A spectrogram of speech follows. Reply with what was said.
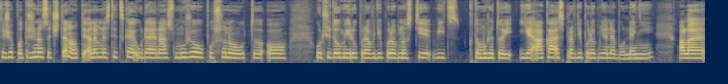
Takže potrženo sečteno, ty anamnestické údaje nás můžou posunout o určitou míru pravděpodobnosti víc k tomu, že to je AKS pravděpodobně nebo není, ale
